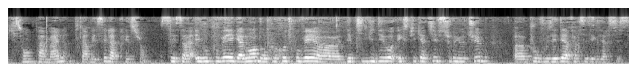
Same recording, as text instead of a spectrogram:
qui sont pas mal pour faire baisser la pression. C'est ça. Et vous pouvez également donc retrouver des petites vidéos explicatives sur YouTube pour vous aider à faire ces exercices.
